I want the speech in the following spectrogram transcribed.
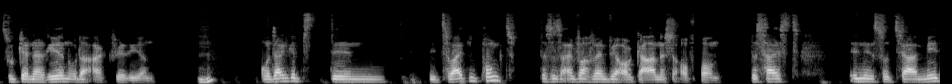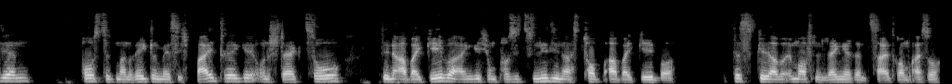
zu generieren oder akquirieren. Mhm. Und dann gibt es den, den zweiten Punkt, das ist einfach, wenn wir organisch aufbauen. Das heißt, in den sozialen Medien postet man regelmäßig Beiträge und stärkt so den Arbeitgeber eigentlich und positioniert ihn als Top-Arbeitgeber. Das gilt aber immer auf einen längeren Zeitraum. Also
